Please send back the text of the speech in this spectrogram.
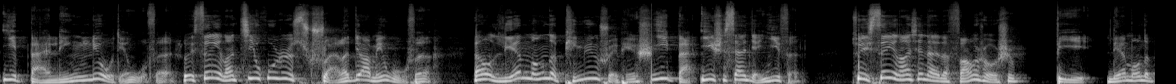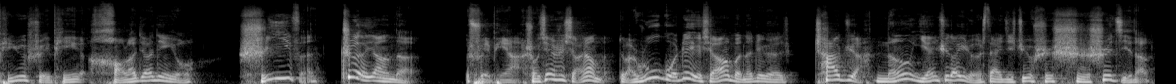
一百零六点五分，所以森林狼几乎是甩了第二名五分。然后联盟的平均水平是一百一十三点一分，所以森林狼现在的防守是比联盟的平均水平好了将近有十一分。这样的水平啊，首先是小样本，对吧？如果这个小样本的这个差距啊能延续到一整个赛季，就是史诗级的，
